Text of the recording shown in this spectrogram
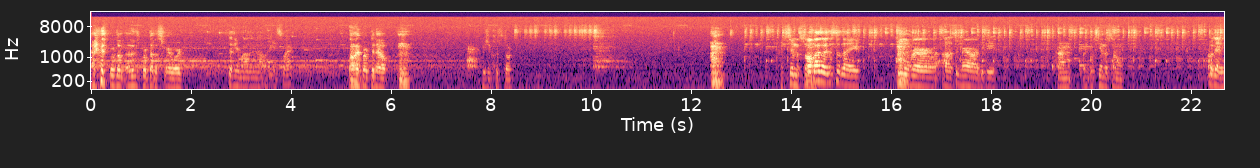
I just burped out, I just burped out a swear word. Does your mother not let you swear? Oh, I burped it out. we should close the door. In the song. Oh, by the way, this is a for uh, Super Mario RPG. um, what's the end of the song? Okay.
